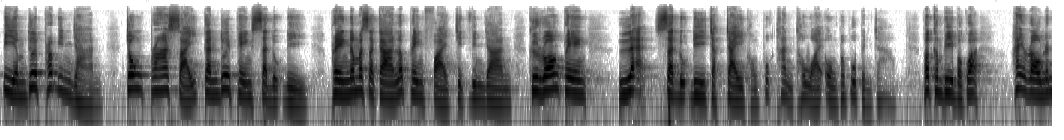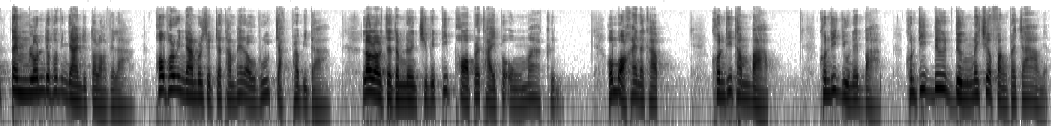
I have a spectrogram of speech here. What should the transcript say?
เปี่ยมด้วยพระวิญญาณ จงปราศัยกันด้วยเพลงสดุดี เพลงนมัสการและเพลงฝ่ายจิตวิญญาณ คือร้องเพลงและสดุดีจากใจของพวกท่านถวายองค์พระผู้เป็นเจ้า พระคัมภีร์บอกว่าให้เรานั้นเต็มล้นด้วยพระวิญญาณอยู่ตลอดเวลา เพราะพระวิญญาณบริสุทธิ์จะทำให้เรารู้จักพระบิดา แล้วเราจะดำเนินชีวิตที่พอพระทัยพระองค์มากขึ้น ผมบอกให้นะครับ คนที่ทำบาป คนที่อยู่ในบาป คนที่ดื้อดึงไม่เชื่อฟังพระเจ้าเนี่ย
